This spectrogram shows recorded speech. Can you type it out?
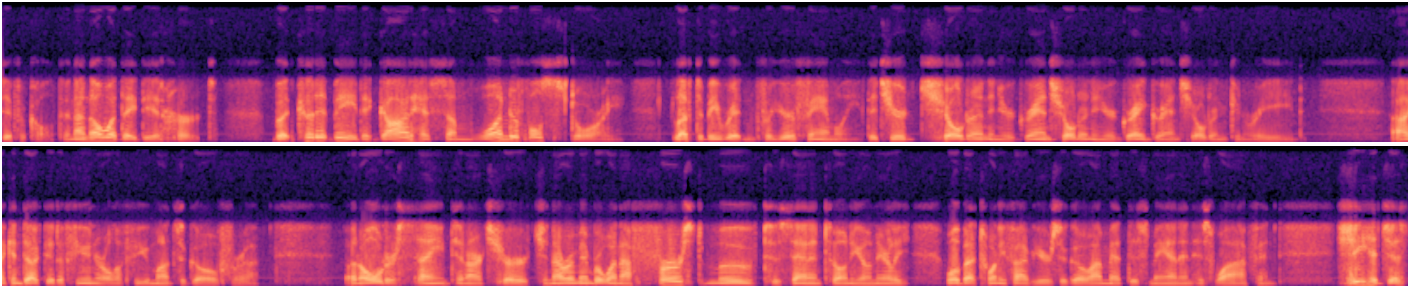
difficult and I know what they did hurt. But could it be that God has some wonderful story left to be written for your family that your children and your grandchildren and your great-grandchildren can read? I conducted a funeral a few months ago for a an older saint in our church. And I remember when I first moved to San Antonio nearly, well, about 25 years ago, I met this man and his wife, and she had just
